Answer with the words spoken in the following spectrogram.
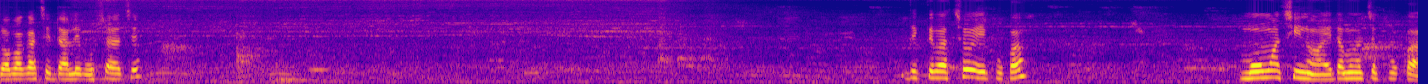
জবা গাছের ডালে বসে আছে। দেখতে পাচ্ছ এই পোকা? মৌমাছি নয়, এটা মনে হচ্ছে পোকা।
